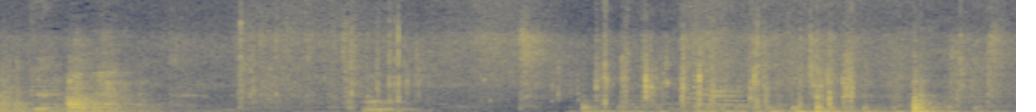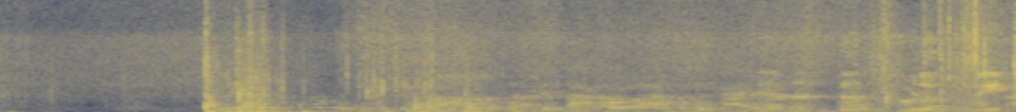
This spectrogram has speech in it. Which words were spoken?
ओके. थोडं मीठ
